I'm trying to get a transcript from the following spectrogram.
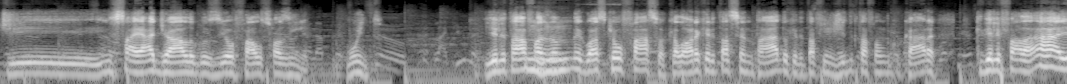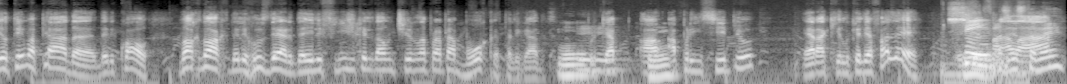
de ensaiar diálogos e eu falo sozinho. Muito. E ele tava fazendo Uhum. um negócio que eu faço. Aquela hora que ele tá sentado, que ele tá fingindo que tá falando com o cara, que dele fala, ah, eu tenho uma piada. Dele qual? Knock knock, dele who's there? Daí ele finge que ele dá um tiro na própria boca, tá ligado? Sim. Porque a, a- Sim. a princípio era aquilo que ele ia fazer. Sim. Faz Pra isso lá. também?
